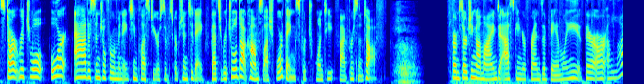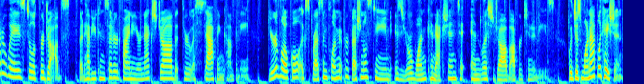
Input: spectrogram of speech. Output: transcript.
Start Ritual or add Essential for Women 18 plus to your subscription today. That's ritual.com slash four things for 25% off. From searching online to asking your friends and family, there are a lot of ways to look for jobs. But have you considered finding your next job through a staffing company? Your local Express Employment Professionals team is your one connection to endless job opportunities. With just one application,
